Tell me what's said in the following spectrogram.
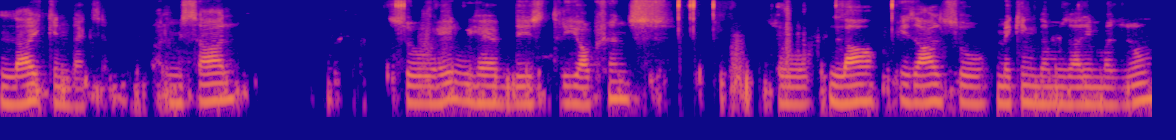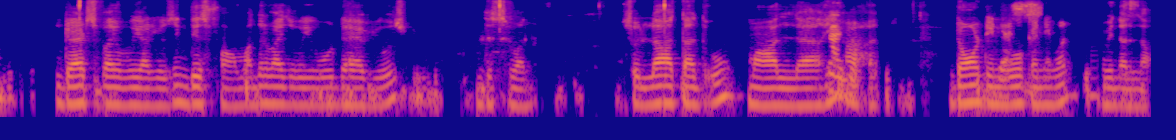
like in the example المثال so here we have these three options. So la is also making the muzari mazlum that's why we are using this form. Otherwise we would have used this one. So la tad'u ma'allahi ahad. Don't invoke Yes. anyone with allah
